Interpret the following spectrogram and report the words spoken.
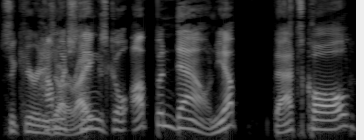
securities How much are, right? things go up and down. Yep. That's called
